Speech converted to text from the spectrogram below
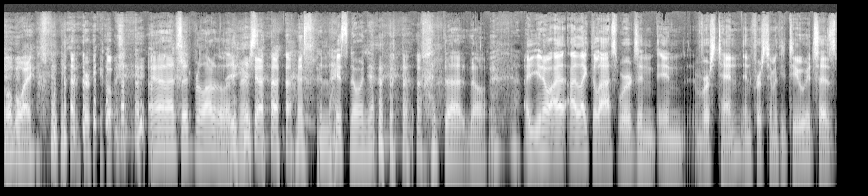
oh boy, yeah, there we go. Yeah, that's it for a lot of the listeners. Yeah. it's been nice knowing you. But, uh, no, you know, I, I like the last words in in verse ten in First Timothy two. It says,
